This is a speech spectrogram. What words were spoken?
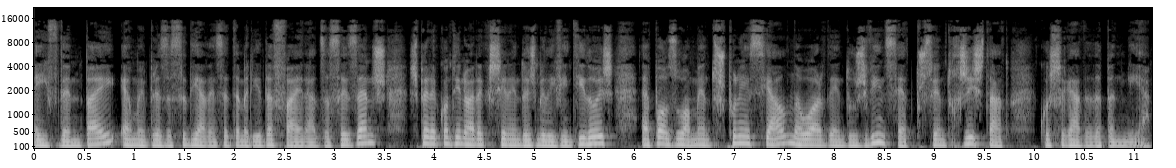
A IFDM Pay é uma empresa sediada em Santa Maria da Feira há 16 anos, espera continuar a crescer em 2022 após o aumento exponencial na ordem dos 27% registado com a chegada da pandemia.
